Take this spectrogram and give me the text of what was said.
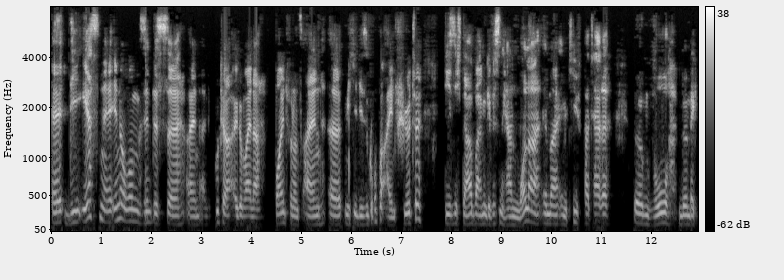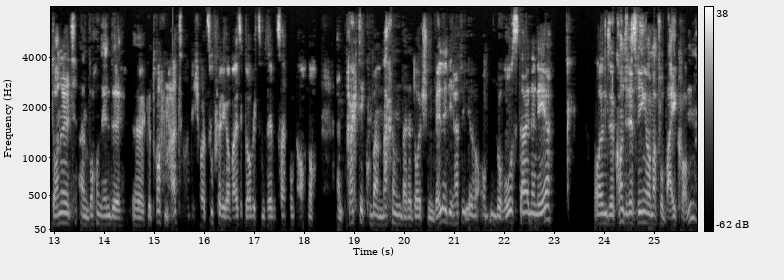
Äh, die ersten Erinnerungen sind es, äh, ein, ein guter allgemeiner Freund von uns allen äh, mich in diese Gruppe einführte, die sich da beim gewissen Herrn Moller immer im Tiefparterre irgendwo mit McDonald am Wochenende äh, getroffen hat. Und ich war zufälligerweise, glaube ich, zum selben Zeitpunkt auch noch ein Praktikum am Machen bei der Deutschen Welle. Die hatte ihre Büros da in der Nähe und äh, konnte deswegen immer mal vorbeikommen,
